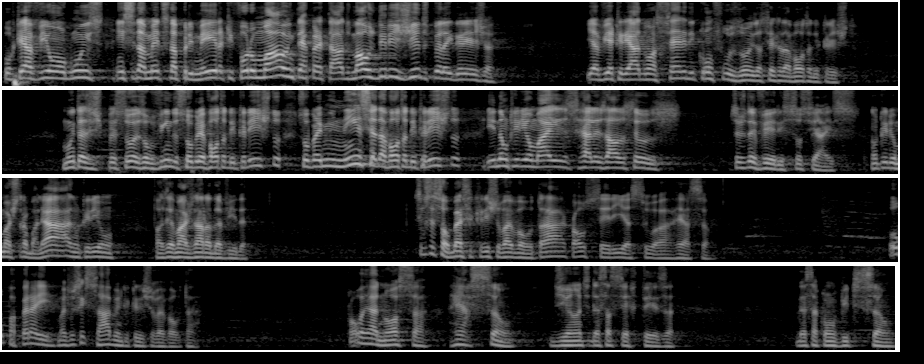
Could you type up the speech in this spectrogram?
porque haviam alguns ensinamentos na primeira que foram mal interpretados, mal dirigidos pela igreja, e havia criado uma série de confusões acerca da volta de Cristo. Muitas pessoas ouvindo sobre a volta de Cristo, sobre a iminência da volta de Cristo, e não queriam mais realizar os seus, seus deveres sociais. Não queriam mais trabalhar, não queriam fazer mais nada da vida. Se você soubesse que Cristo vai voltar, qual seria a sua reação? Opa, peraí, mas vocês sabem que Cristo vai voltar. Qual é a nossa reação diante dessa certeza, dessa convicção?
